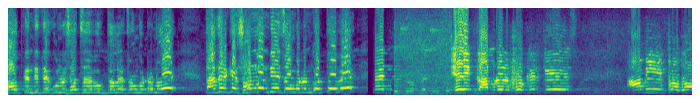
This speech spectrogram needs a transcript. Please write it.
দাউদকান্দিতে কোনো স্বেচ্ছাসেবক দলের সংগঠন হয়, তাদেরকে সম্মান দিয়ে সংগঠন করতে হবে। এই কামরুল ফকিরকে আমি প্রথম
